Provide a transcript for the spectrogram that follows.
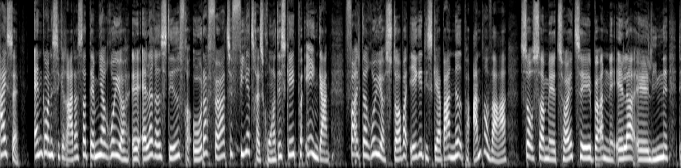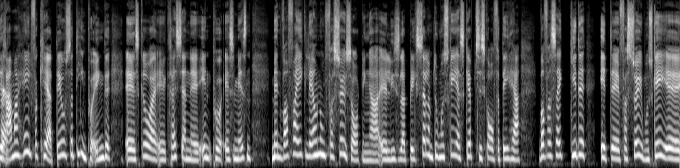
Hejsa, Angående cigaretter, så dem, jeg ryger, øh, allerede steget fra 48 til 64 kroner. Det skete på én gang. Folk, der ryger, stopper ikke. De skærer bare ned på andre varer, såsom øh, tøj til børnene eller øh, lignende. Det ja. rammer helt forkert. Det er jo så din pointe, øh, skriver øh, Christian øh, ind på sms'en. Men hvorfor ikke lave nogle forsøgsordninger, øh, Liselotte Bæk, selvom du måske er skeptisk over for det her? Hvorfor så ikke give det et øh, forsøg, måske øh,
